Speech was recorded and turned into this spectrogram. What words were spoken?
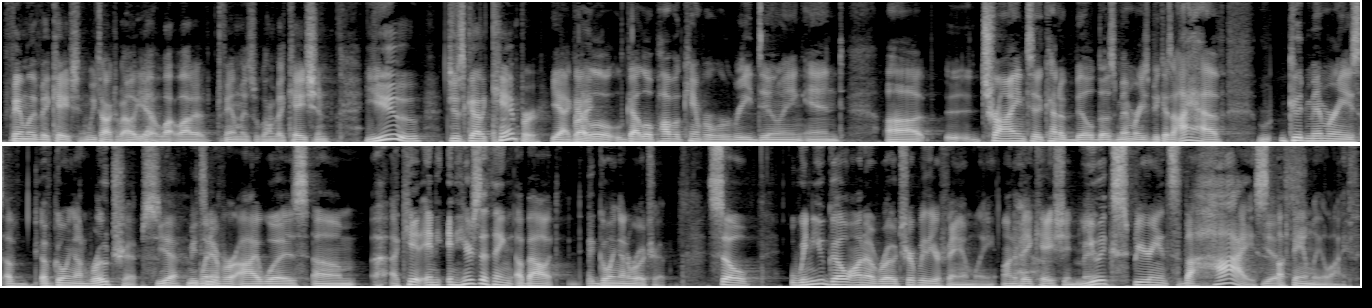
Family Vacation. We talked about, oh, yeah. a, lot, a lot of families will go on vacation. You just got a camper, Yeah, got right? a little got a little pop up camper we're redoing and uh, trying to kind of build those memories because I have good memories of of going on road trips. Yeah, me too. Whenever I was um, a kid, and and here's the thing about going on a road trip. So when you go on a road trip with your family on a vacation, you experience the highs Yes. of family life.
